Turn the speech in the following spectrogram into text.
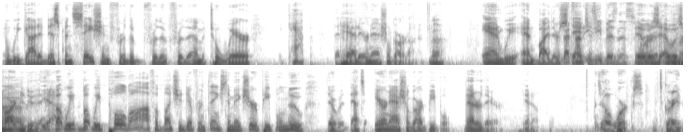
and we got a dispensation for the for the for them to wear a cap that had air national guard on it Yeah. and we and by their That's not easy business It was it was hard to do that. Yeah. But we but we pulled off a bunch of different things to make sure people knew there were that's Air National Guard people that are there. You know, so it works. It's great.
